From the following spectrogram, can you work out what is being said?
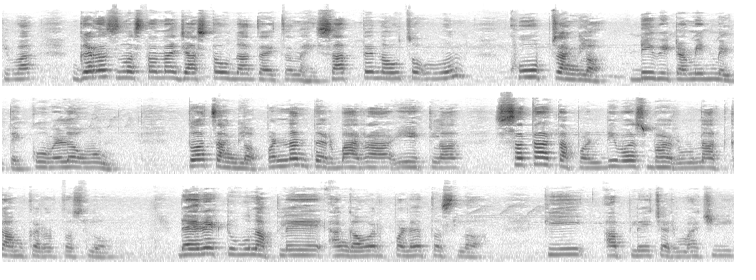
किंवा गरज नसताना जास्त उन्हात जायचं नाही. सात ते नऊचं ऊन खूप चांगलं डी विटामिन मिळते कोवळं ऊन. तो चांगलं. पण नंतर बारा एकला सतत आपण दिवसभर उन्हात काम करत असलो डायरेक्ट ऊन आपले अंगावर पडत असलं की आपले चर्माची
